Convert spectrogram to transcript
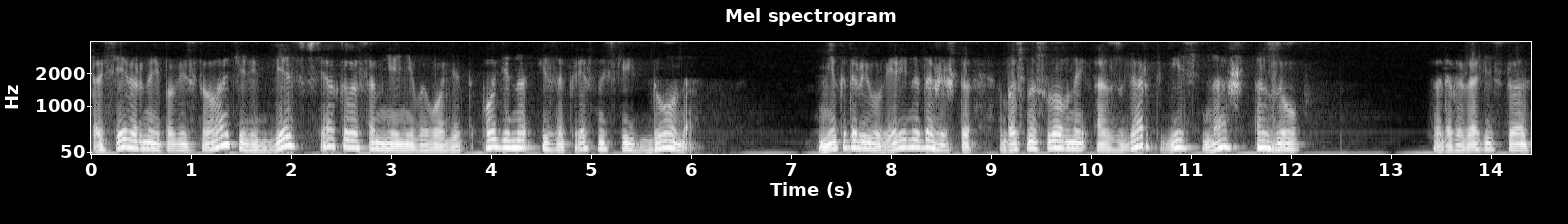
то северные повествователи без всякого сомнения выводят Одина из окрестностей Дона. Некоторые уверены даже, что баснословный Асгард есть наш Азов. В доказательство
